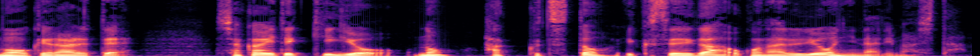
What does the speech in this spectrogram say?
設けられて、社会的企業の発掘と育成が行われるようになりました。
